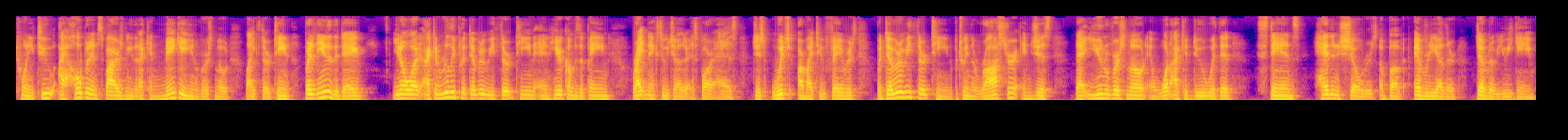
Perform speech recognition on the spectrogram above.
22. I hope it inspires me that I can make a universe mode like 13. But at the end of the day, you know what? I can really put WWE 13 and Here Comes the Pain right next to each other as far as just which are my two favorites. But WWE 13, between the roster and just that universe mode and what I could do with it, stands head and shoulders above every other WWE game.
